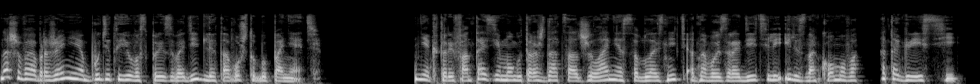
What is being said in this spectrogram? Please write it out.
наше воображение будет ее воспроизводить для того, чтобы понять. Некоторые фантазии могут рождаться от желания соблазнить одного из родителей или знакомого, от агрессии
